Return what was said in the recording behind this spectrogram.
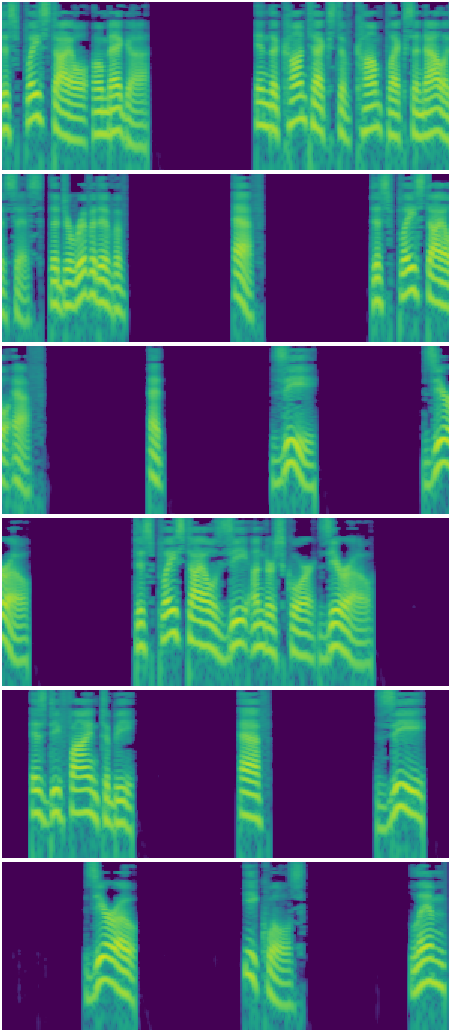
Display style omega in the context of complex analysis the derivative of f. Display style f at z 0 display style z underscore zero is defined to be f z zero equals lim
